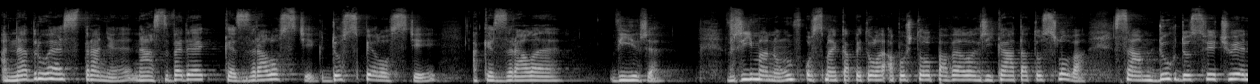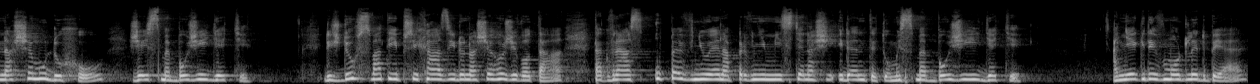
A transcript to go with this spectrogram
a na druhé straně nás vede ke zralosti, k dospělosti a ke zralé víře. V Římanům v 8. kapitole Apoštol Pavel říká tato slova. Sám duch dosvědčuje našemu duchu, že jsme boží děti. Když Duch Svatý přichází do našeho života, tak v nás upevňuje na prvním místě naši identitu. My jsme boží děti. A někdy v modlitbě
